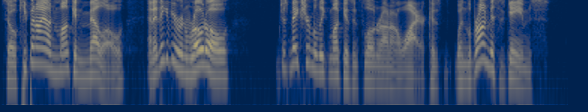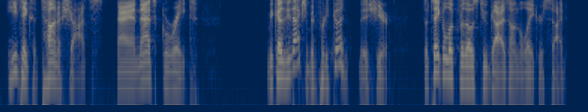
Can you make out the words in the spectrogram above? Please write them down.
So keep an eye on Monk and Melo. And I think if you're in Roto, just make sure Malik Monk isn't floating around on a wire because when LeBron misses games, he takes a ton of shots, and that's great because he's actually been pretty good this year. So take a look for those two guys on the Lakers side.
